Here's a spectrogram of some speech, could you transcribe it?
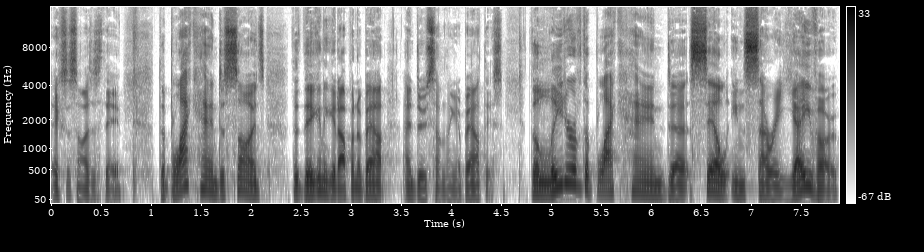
exercises there, the Black Hand decides that they're going to get up and about and do something about this. The leader of the Black Hand uh, cell in Sarajevo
